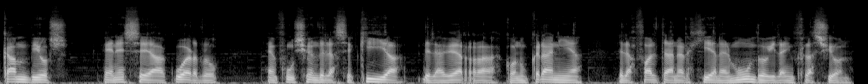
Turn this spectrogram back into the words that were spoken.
cambios en ese acuerdo en función de la sequía, de la guerra con Ucrania, de la falta de energía en el mundo y la inflación.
